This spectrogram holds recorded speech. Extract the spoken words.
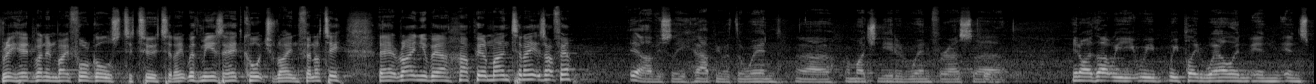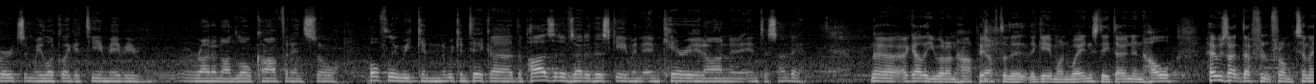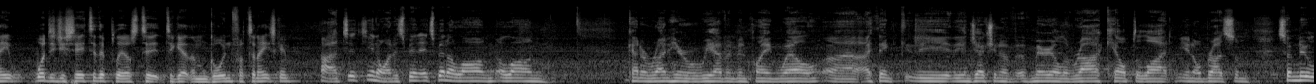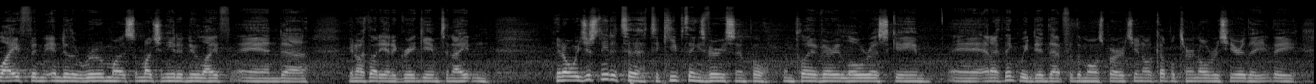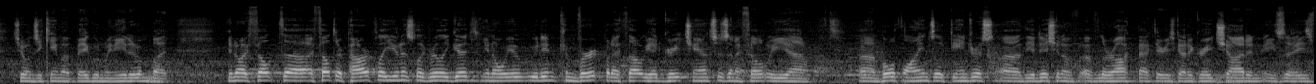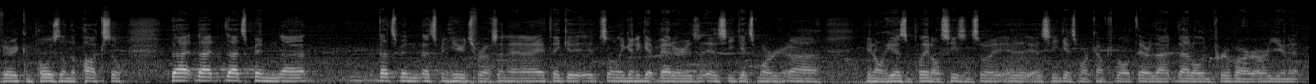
Braehead winning by four goals to two tonight. With me is the head coach, Ryan Finnerty. Uh, Ryan, you'll be a happier man tonight, is that fair? Yeah, obviously happy with the win. Uh, a much needed win for us. Uh, you know, I thought we, we, we played well in, in, in spurts and we looked like a team maybe running on low confidence. So hopefully we can we can take uh, the positives out of this game and, and carry it on into Sunday. Now, I gather you were unhappy after the, the game on Wednesday down in Hull. How was that different from tonight? What did you say to the players to, to get them going for tonight's game? Uh, it's, it's, you know, what, it's been it's been a long a long kind of run here where we haven't been playing well. Uh, I think the the injection of, of Mario Larocque helped a lot. You know, brought some some new life in, into the room, uh, some much needed new life, and uh, you know I thought he had a great game tonight and you know, we just needed to, to keep things very simple and play a very low risk game, and I think we did that for the most part. You know, a couple turnovers here. They, they Jonesy came up big when we needed them, but you know, I felt uh, I felt our power play units looked really good. You know, we, we didn't convert, but I thought we had great chances, and I felt we uh, uh, both lines looked dangerous. Uh, the addition of, of Larocque back there, he's got a great shot, and he's uh, he's very composed on the puck. So that that that's been. Uh, that's been that's been huge for us, and I think it's only going to get better as, as he gets more you know, he hasn't played all season, so as he gets more comfortable out there, that, that'll improve our, our unit.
